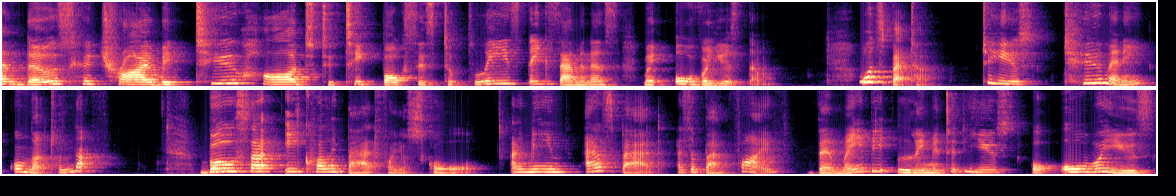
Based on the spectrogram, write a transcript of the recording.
And those who try a bit too hard to tick boxes to please the examiners may overuse them. What's better, to use too many or not enough. Both are equally bad for your score. I mean, as bad as a band 5. There may be limited use or overuse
